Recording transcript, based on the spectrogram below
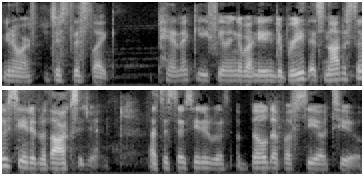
you know just this like panicky feeling about needing to breathe it's not associated with oxygen. That's associated with a buildup of co2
